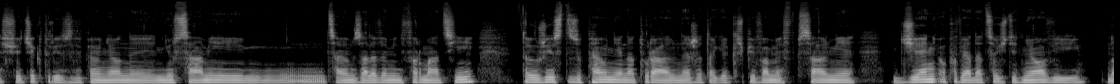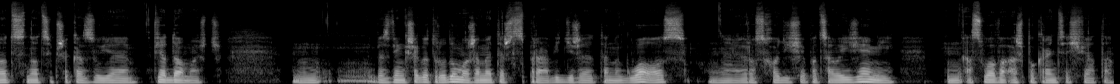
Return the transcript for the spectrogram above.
świecie, który jest wypełniony newsami, całym zalewem informacji, to już jest zupełnie naturalne, że tak jak śpiewamy w psalmie, dzień opowiada coś dniowi, noc nocy przekazuje wiadomość. Bez większego trudu możemy też sprawić, że ten głos y, rozchodzi się po całej ziemi, a słowa aż po krańce świata.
